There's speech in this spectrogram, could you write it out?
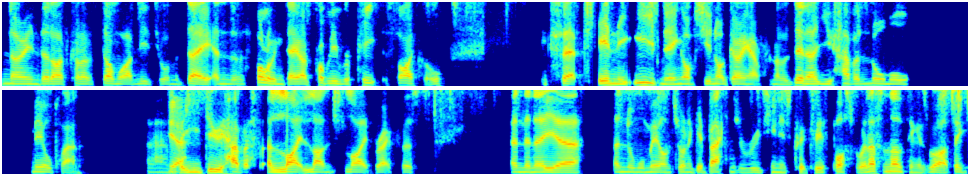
knowing that I've kind of done what I needed to on the day. And the following day, I'd probably repeat the cycle, except in the evening. Obviously, you're not going out for another dinner. You have a normal meal plan, um, Yeah. but you do have a, a light lunch, light breakfast, and then a uh, a normal meal. and trying to get back into a routine as quickly as possible. And that's another thing as well. I think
